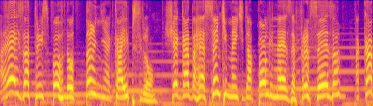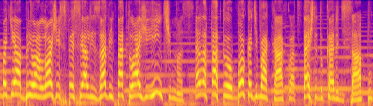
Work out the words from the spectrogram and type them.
A ex-atriz pornô Tânia KY, chegada recentemente da Polinésia Francesa, acaba de abrir uma loja especializada em tatuagens íntimas. Ela tatuou boca de macaco, a testa do cara de sapo,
